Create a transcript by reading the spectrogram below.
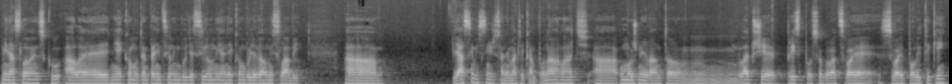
my na Slovensku, ale niekomu ten penicilín bude silný a niekomu bude veľmi slabý. A ja si myslím, že sa nemáte kam ponáhľať a umožňuje vám to mm, lepšie prispôsobovať svoje, svoje politiky.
